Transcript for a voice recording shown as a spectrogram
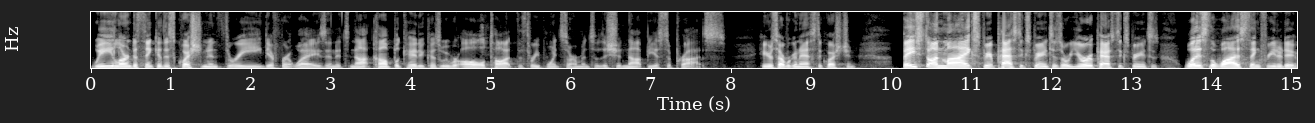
we learned to think of this question in three different ways. And it's not complicated because we were all taught the three point sermon, so this should not be a surprise. Here's how we're going to ask the question Based on my experience, past experiences or your past experiences, what is the wise thing for you to do?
